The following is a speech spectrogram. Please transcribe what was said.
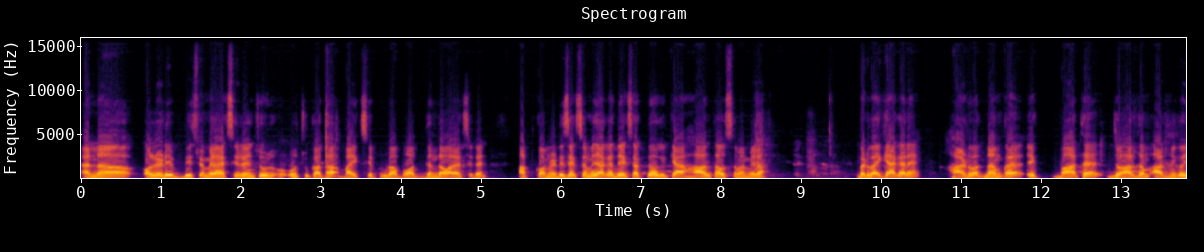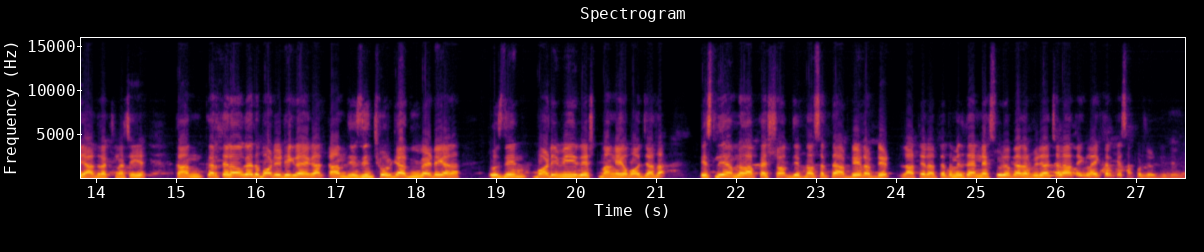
एंड ऑलरेडी बीच में मेरा एक्सीडेंट हो चुका था बाइक से पूरा बहुत गंदा वाला एक्सीडेंट आप कम्युनिटी सेक्शन में जाकर देख सकते हो कि क्या हाल था उस समय मेरा। बट भाई क्या करें? हार्डवर्क नाम का एक बात है जो हरदम आदमी को याद रखना चाहिए। काम करते रहोगे तो बॉडी ठीक रहेगा। काम जिस दिन छोड़ के आदमी बैठेगा ना, उस दिन बॉडी भी रेस्ट मांगेगा बहुत ज़्यादा। इसलिए हम लोग आपका स्टॉक जितना हो सकता है अपडेट अपडेट लाते रहते हैं। तो मिलते हैं नेक्स्ट वीडियो पे। अगर वीडियो अच्छा लगा तो एक लाइक करके सपोर्ट ज़रूर कीजिएगा।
